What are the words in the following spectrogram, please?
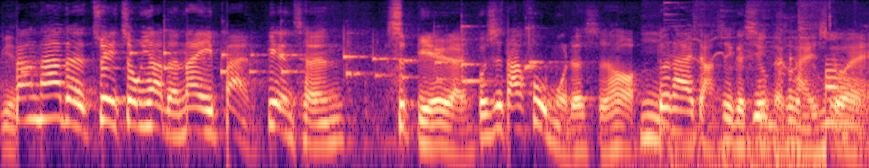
变。当她的最重要的那一半变成是别人，不是他父母的时候，对他来讲是一个新的开始。对。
